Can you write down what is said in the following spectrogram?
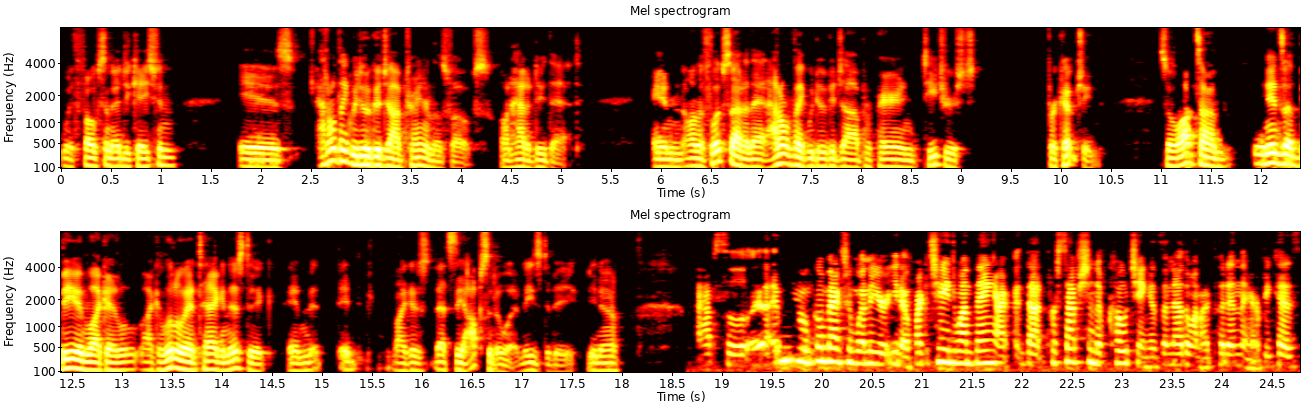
with folks in education is I don't think we do a good job training those folks on how to do that. And on the flip side of that, I don't think we do a good job preparing teachers for coaching. So a lot of times it ends up being like a like a little antagonistic, and it, it like that's the opposite of what it needs to be. You know. Absolutely. And, you know, going back to one of your, you know, if I could change one thing, I, that perception of coaching is another one I put in there because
